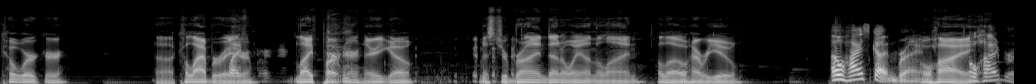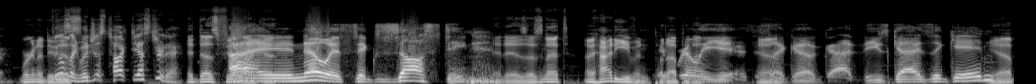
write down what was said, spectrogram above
coworker, uh, collaborator, Life partner. life partner. there you go, Mr. Brian Dunaway on the line. Hello, how are you? Oh, hi, Scott and Brian. Oh, hi. Oh, hi, Brian. We're going to do Feels this. like we just talked yesterday. it does feel like it. I know it's exhausting. It is, isn't it? I mean, how do you even put up it up really is. It's Yeah. like, oh god, these guys again. Yep.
